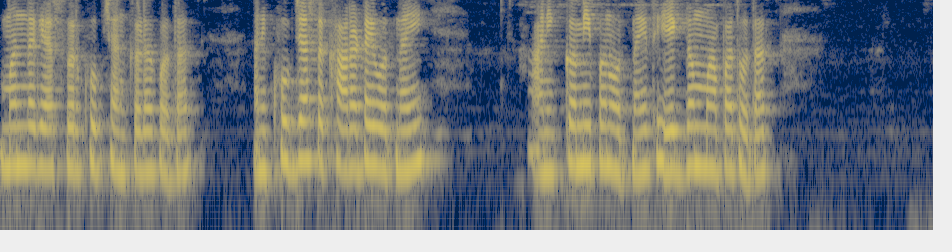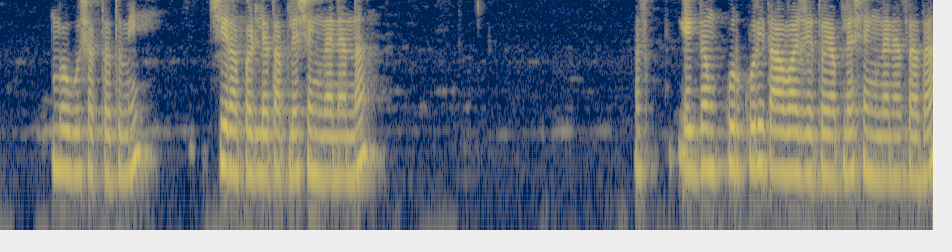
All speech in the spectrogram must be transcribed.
मंद गॅसवर खूप छान कडक होतात. आणि खूप जास्त खारटही होत नाही आणि कमी पण होत नाहीत हे एकदम मापात होतात. बघू शकता तुम्ही. चिरा पडल्यात आपल्या शेंगदाण्यांना. असं एकदम कुरकुरीत आवाज येतोय आपल्या शेंगदाण्याचा आता.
